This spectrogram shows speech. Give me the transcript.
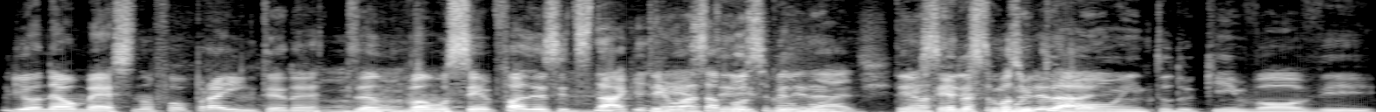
Lionel Messi não for para Inter, né? Então vamos sempre fazer esse destaque Tem um essa possibilidade. Tem Tem sempre essa muito possibilidade. bom em tudo que envolve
